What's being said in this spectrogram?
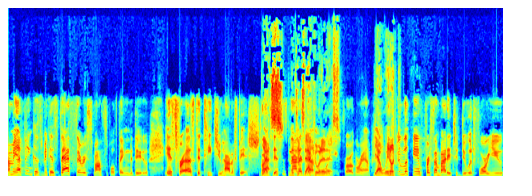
I mean, I think because because that's the responsible thing to do is for us to teach you how to fish. Like yes, this is not a exactly what it is. program. Yeah, we if don't. You're looking for somebody to do it for you.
